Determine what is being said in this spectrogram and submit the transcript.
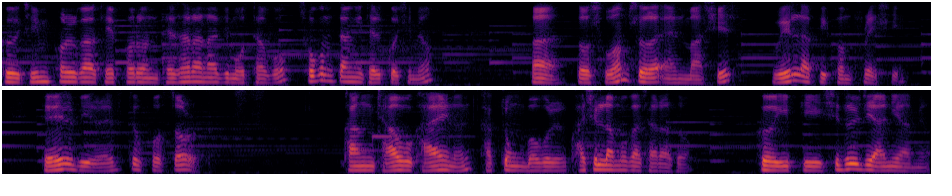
그 진펄과 개펄은 되살아나지 못하고 소금 땅이 될 것이며, but the swamps and marshes will not become fresh. They'll be left for salt. 강 좌우 가에는 각종 먹을 과실나무가 자라서 그 잎이 시들지 아니하며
